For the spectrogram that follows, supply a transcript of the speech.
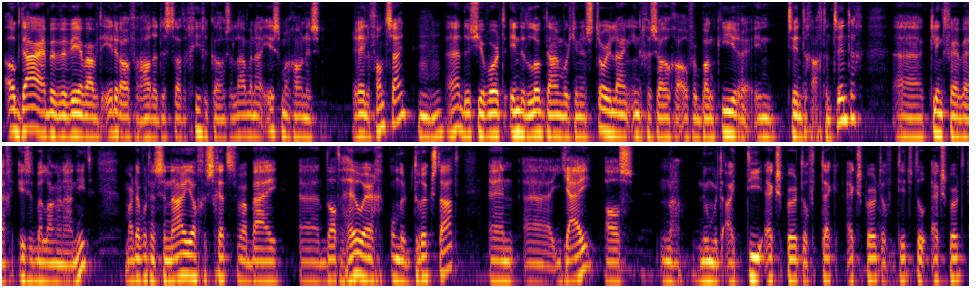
ook daar hebben we weer, waar we het eerder over hadden, de strategie gekozen. Laten we nou eerst maar gewoon eens relevant zijn. Eh, dus je wordt in de lockdown wordt je een storyline ingezogen over bankieren in 2028. Eh, klinkt ver weg, is het bij lange na niet. Maar er wordt een scenario geschetst waarbij eh, dat heel erg onder druk staat. En jij als, nou, noem het IT-expert of tech-expert of digital expert,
